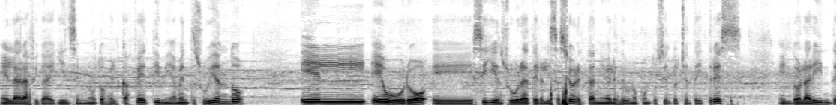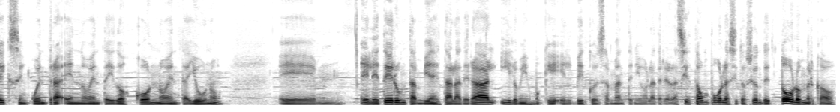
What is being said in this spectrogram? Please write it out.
en la gráfica de 15 minutos, el café tímidamente subiendo, el euro eh, sigue en su lateralización, está en niveles de 1.183, el dólar index se encuentra en 92,91 eh, el Ethereum también está lateral y lo mismo que el Bitcoin se ha mantenido lateral. Así está un poco la situación de todos los mercados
